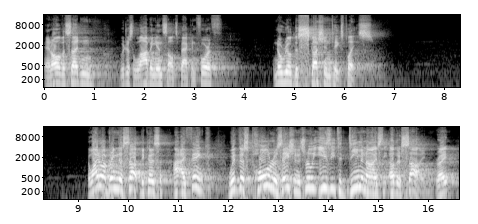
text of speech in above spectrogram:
and all of a sudden, we're just lobbing insults back and forth and no real discussion takes place. Now, why do I bring this up? Because I think with this polarization, it's really easy to demonize the other side, right?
